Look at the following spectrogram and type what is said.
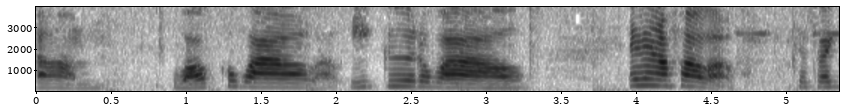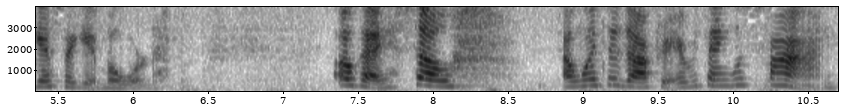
um, walk a while, I'll eat good a while, and then I'll fall off because I guess I get bored. Okay, so I went to the doctor. Everything was fine.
